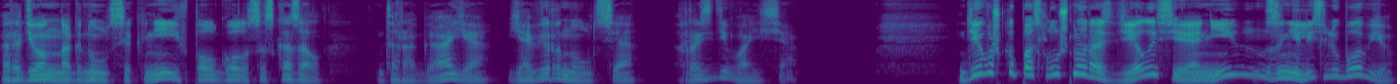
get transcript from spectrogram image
Родион нагнулся к ней и в полголоса сказал «Дорогая, я вернулся, раздевайся». Девушка послушно разделась, и они занялись любовью.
